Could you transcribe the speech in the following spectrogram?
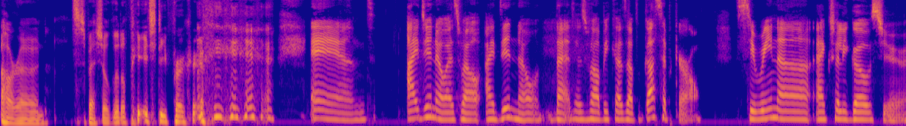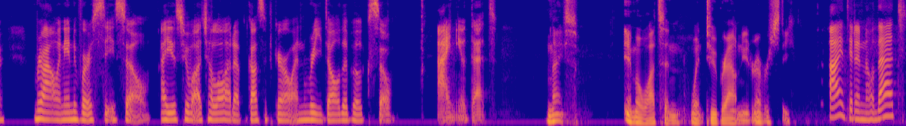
our own special little PhD program. and I do know as well. I did know that as well because of Gossip Girl. Serena actually goes to Brown University, so I used to watch a lot of Gossip Girl and read all the books. So I knew that. Nice. Emma Watson went to Brown University. I didn't know that.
